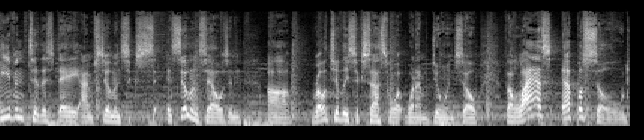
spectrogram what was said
even to this day, I'm still in, still in sales and uh, relatively successful at what I'm doing. So, the last episode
